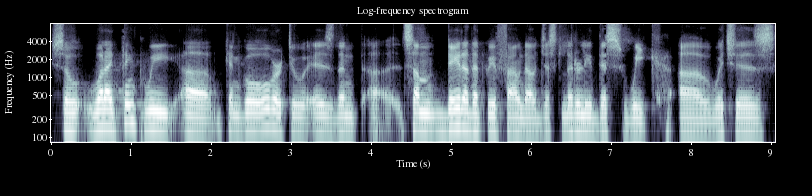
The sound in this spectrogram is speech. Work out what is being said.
So what I think we uh, can go over to is then uh, some data that we've found out just literally this week, uh, which is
